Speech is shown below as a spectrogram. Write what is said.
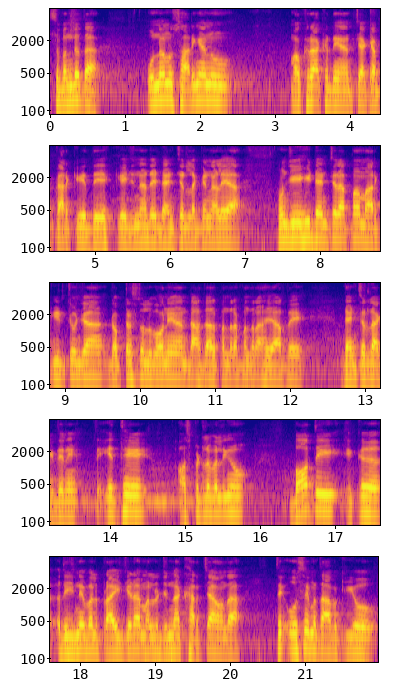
ਸੰਬੰਧਿਤ ਆ, ਉਹਨਾਂ ਨੂੰ ਸਾਰੀਆਂ ਨੂੰ ਮੁੱਖ ਰੱਖਦੇ ਆ, ਚੈੱਕਅਪ ਕਰਕੇ ਦੇਖ ਕੇ ਜਿਨ੍ਹਾਂ ਦੇ ਡੈਂਚਰ ਲੱਗਣ ਵਾਲੇ ਆ। ਹੁਣ ਜੇ ਇਹੀ ਡੈਂਚਰ ਆਪਾਂ ਮਾਰਕੀਟ ਚੋਂ ਜਾਂ ਡਾਕਟਰਸ ਤੋਂ ਲਵਾਉਨੇ ਆ 10 10 15 15 ਹਜ਼ਾਰ ਦੇ ਡੈਂਚਰ ਲੱਗਦੇ ਨੇ, ਤੇ ਇੱਥੇ ਹਸਪੀਟਲ ਵੱਲੋਂ ਬਹੁਤ ਹੀ ਇੱਕ ਰੀਜ਼ਨੇਬਲ ਪ੍ਰਾਈਸ ਜਿਹੜਾ ਮੰਨ ਲਓ ਜਿੰਨਾ ਖਰਚਾ ਆਉਂਦਾ ਤੇ ਉਸੇ ਮੁਤਾਬਕ ਹੀ ਉਹ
